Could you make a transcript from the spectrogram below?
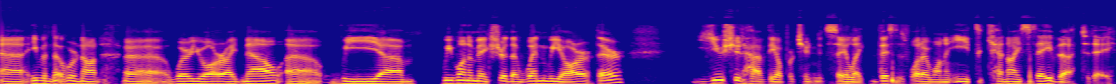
uh, even though we're not uh, where you are right now, uh, we um, we want to make sure that when we are there, you should have the opportunity to say, like, this is what I want to eat. Can I save that today?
